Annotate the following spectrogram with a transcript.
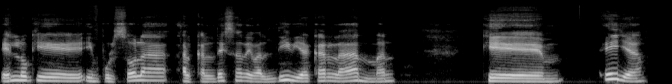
es lo que impulsó la alcaldesa de Valdivia, Carla Amman, que ella,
